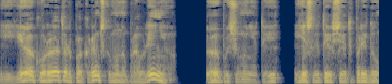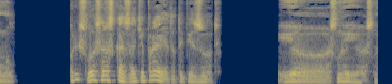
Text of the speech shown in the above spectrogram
и я куратор по крымскому направлению? А почему не ты, если ты все это придумал?» Пришлось рассказать и про этот эпизод. «Ясно, ясно.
